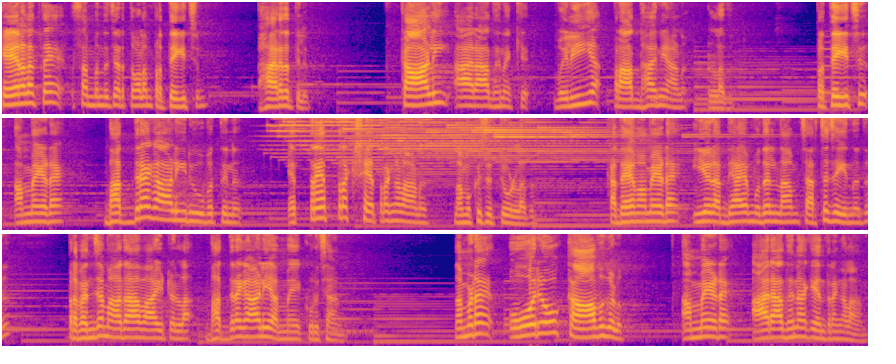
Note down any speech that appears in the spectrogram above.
കേരളത്തെ സംബന്ധിച്ചിടത്തോളം പ്രത്യേകിച്ചും ഭാരതത്തിലും കാളി ആരാധനയ്ക്ക് വലിയ പ്രാധാന്യമാണ് ഉള്ളത്. പ്രത്യേകിച്ച് അമ്മയുടെ ഭദ്രകാളി രൂപത്തിന് എത്രയെത്ര ക്ഷേത്രങ്ങളാണ് നമുക്ക് ചുറ്റുമുള്ളത്. കഥേമമ്മയുടെ ഈ ഒരു അധ്യായം മുതൽ നാം ചർച്ച ചെയ്യുന്നത് പ്രപഞ്ചമാതാവായിട്ടുള്ള ഭദ്രകാളി അമ്മയെക്കുറിച്ചാണ്. നമ്മുടെ ഓരോ കാവുകളും അമ്മയുടെ ആരാധനാ കേന്ദ്രങ്ങളാണ്.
